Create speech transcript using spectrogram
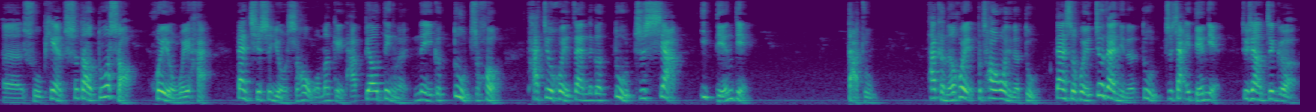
呃，薯片吃到多少会有危害，但其实有时候我们给他标定了那一个度之后，他就会在那个度之下一点点打住，他可能会不超过你的度，但是会就在你的度之下一点点，就像这个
